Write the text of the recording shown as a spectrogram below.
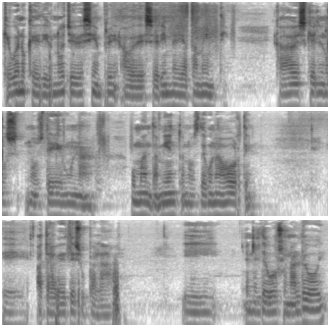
Qué bueno que Dios nos lleve siempre a obedecer inmediatamente, cada vez que Él nos, nos dé una, un mandamiento, nos dé una orden eh, a través de su palabra. Y en el devocional de hoy,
